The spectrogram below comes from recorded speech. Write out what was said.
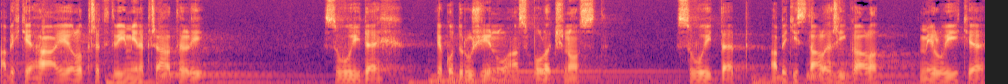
abych tě hájil před tvými nepřáteli, svůj dech jako družinu a společnost, svůj tep, aby ti stále říkal, miluji tě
